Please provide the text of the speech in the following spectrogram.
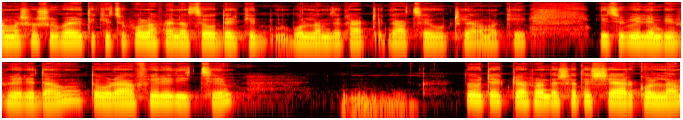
আমার শ্বশুর বাড়িতে কিছু পোলাফাইন আছে, ওদেরকে বললাম যে গাছে উঠে আমাকে কিছু বিলিম্বি ফেরে দাও। তো ওরা ফেরে দিচ্ছে। তো ওটা একটু আপনাদের সাথে শেয়ার করলাম।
